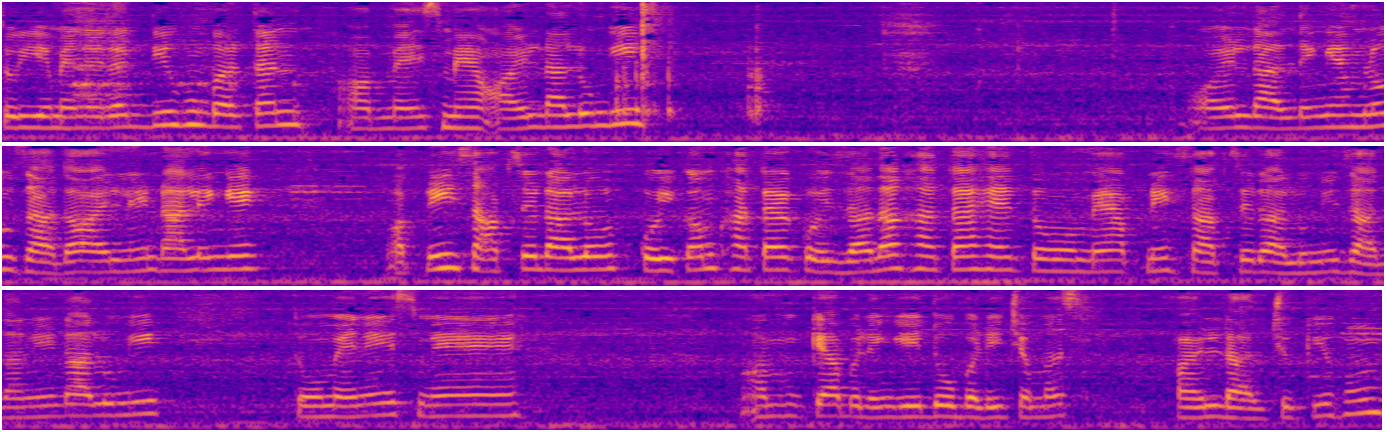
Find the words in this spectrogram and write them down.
तो ये मैंने रख दी हूँ बर्तन। और मैं इसमें ऑयल डालूँगी। ऑयल डाल देंगे हम लोग, ज़्यादा ऑयल नहीं डालेंगे। अपने हिसाब से डालो, कोई कम खाता है, कोई ज़्यादा खाता है तो मैं अपने हिसाब से डालूँगी, ज़्यादा नहीं डालूँगी। तो मैंने इसमें, हम क्या बोलेंगे, दो बड़ी चम्मच ऑयल डाल चुकी हूँ।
